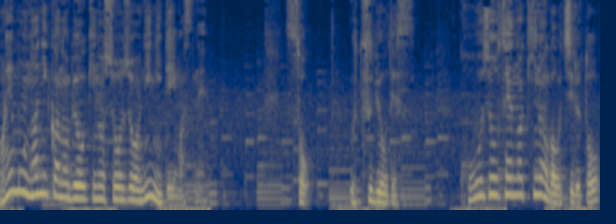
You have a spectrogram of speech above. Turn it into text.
これも何かの病気の症状に似ていますね。そう、うつ病です。甲状腺の機能が落ちると、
